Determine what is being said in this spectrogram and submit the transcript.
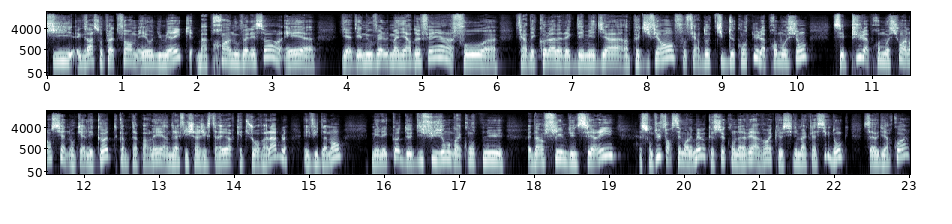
qui, grâce aux plateformes et au numérique, bah, prend un nouvel essor et euh, il y a des nouvelles manières de faire. faut euh, faire des collabs avec des médias un peu différents. faut faire d'autres types de contenus. La promotion, c'est plus la promotion à l'ancienne. Donc il y a les codes, comme tu as parlé, hein, de l'affichage extérieur qui est toujours valable, évidemment, mais les codes de diffusion d'un contenu, d'un film, d'une série, sont plus forcément les mêmes que ceux qu'on avait avant avec le cinéma classique. Donc, ça veut dire quoi?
